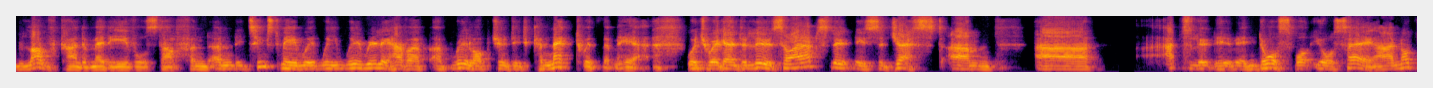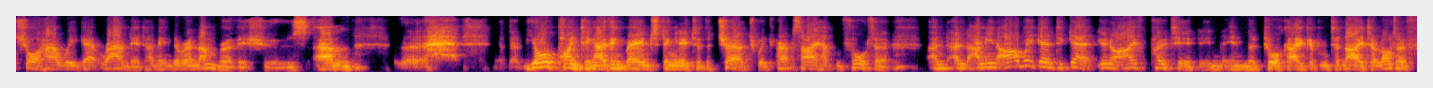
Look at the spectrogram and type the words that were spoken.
love kind of medieval stuff and and it seems to me we we, we really have a, a real opportunity to connect with them here which we're going to lose so i absolutely suggest um, uh, absolutely endorse what you're saying. I'm not sure how we get round it. I mean, there are a number of issues. Um, you're pointing, I think, very interestingly to the church, which perhaps I hadn't thought of. And, and I mean, are we going to get, you know, I've quoted in, in the talk I've given tonight a lot of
